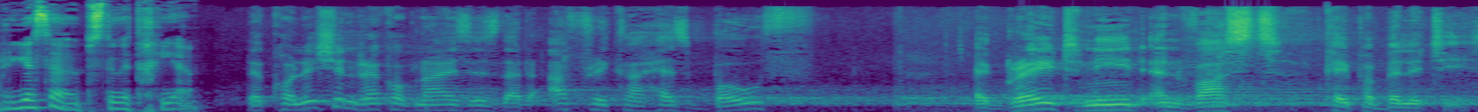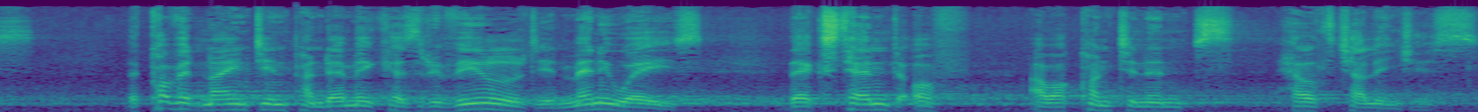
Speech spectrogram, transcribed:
reuse hupstoot gee. The coalition recognizes that Africa has both a great need and vast capabilities. The COVID-19 pandemic has revealed in many ways the extent of our continent's health challenges.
